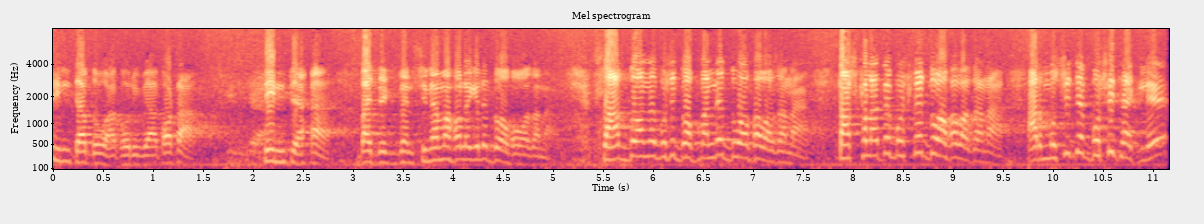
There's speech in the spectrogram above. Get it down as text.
তিনটা দোয়া করবে। কটা? তিনটা। ভাই দেখবেন সিনেমা হলে গেলে দোয়া পাওয়া যায় না। সাত দোয়ানে বসে গপ মারলে দোয়া পাওয়া যায় না। তাস খেলাতে বসলে দোয়া পাওয়া যায় না। আর মসজিদে বসে থাকলে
